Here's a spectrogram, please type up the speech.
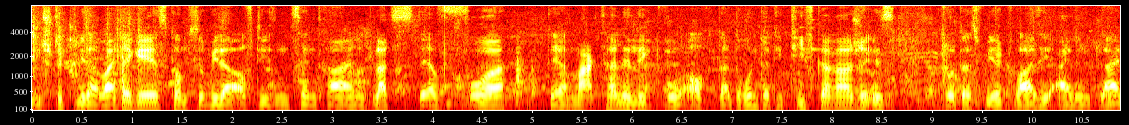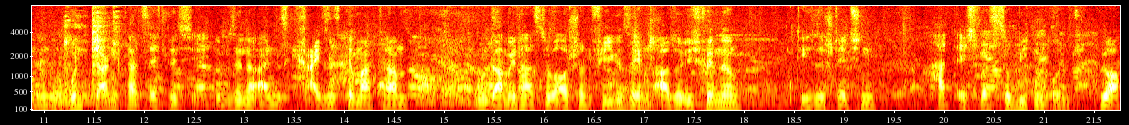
ein Stück wieder weitergehst, kommst du wieder auf diesen zentralen Platz, der vor der Markthalle liegt, wo auch darunter die Tiefgarage ist, sodass wir quasi einen kleinen Rundgang tatsächlich im Sinne eines Kreises gemacht haben. Und damit hast du auch schon viel gesehen. Also ich finde, dieses Städtchen hat echt was zu bieten. Und ja,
